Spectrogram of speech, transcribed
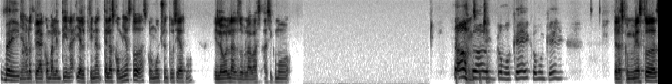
Ya me los pedía con Valentina y al final te las comías todas con mucho entusiasmo y luego las doblabas así como No. ¿cómo qué? ¿Cómo qué? te las comías todas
